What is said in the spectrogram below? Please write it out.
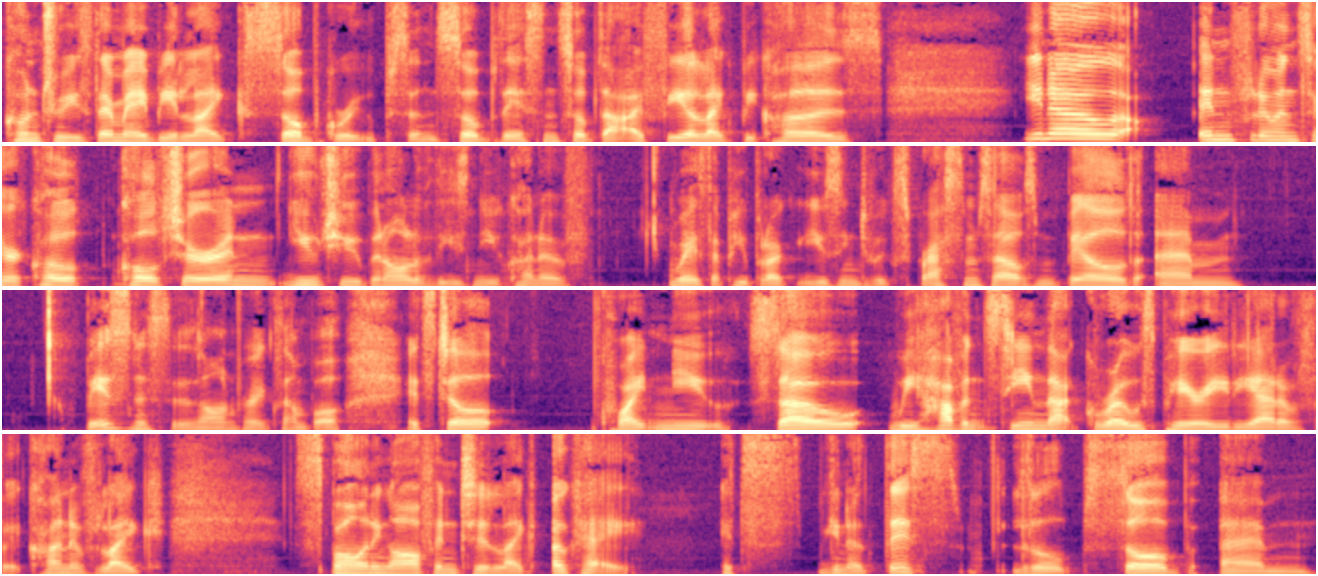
countries there may be like subgroups and sub this and sub that. I feel like because you know influencer cult- culture and YouTube and all of these new kind of ways that people are using to express themselves and build um businesses on, for example, it's still quite new. So we haven't seen that growth period yet of it kind of like spawning off into like, okay, it's, you know, this little sub um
